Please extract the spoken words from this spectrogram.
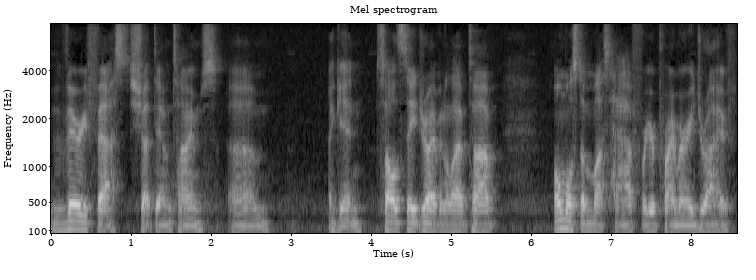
Very fast shutdown times. Um, again, solid state drive in a laptop, almost a must have for your primary drive,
